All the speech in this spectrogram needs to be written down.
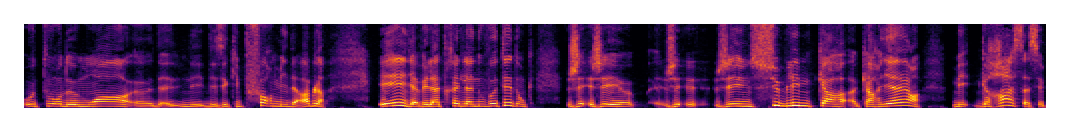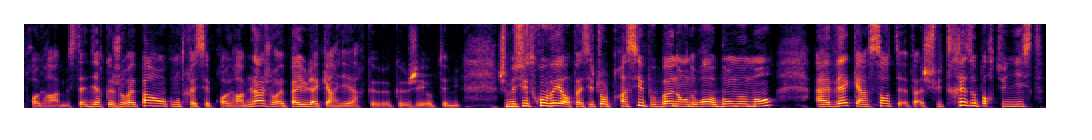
autour de moi euh, des, des, équipes formidables. Et il y avait l'attrait de la nouveauté. Donc j'ai une sublime carrière, mais grâce à ces programmes. C'est-à-dire que j'aurais pas rencontré ces programmes-là, j'aurais pas eu la carrière que, que j'ai obtenue. Je me suis trouvée, enfin c'est toujours le principe, au bon endroit, au bon moment, avec un sentiment. Enfin, je suis très opportuniste.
